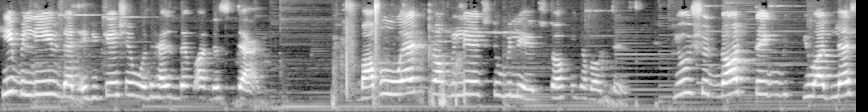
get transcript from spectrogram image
He believed that education would help them understand. Babu went from village to village talking about this. You should not think you are less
